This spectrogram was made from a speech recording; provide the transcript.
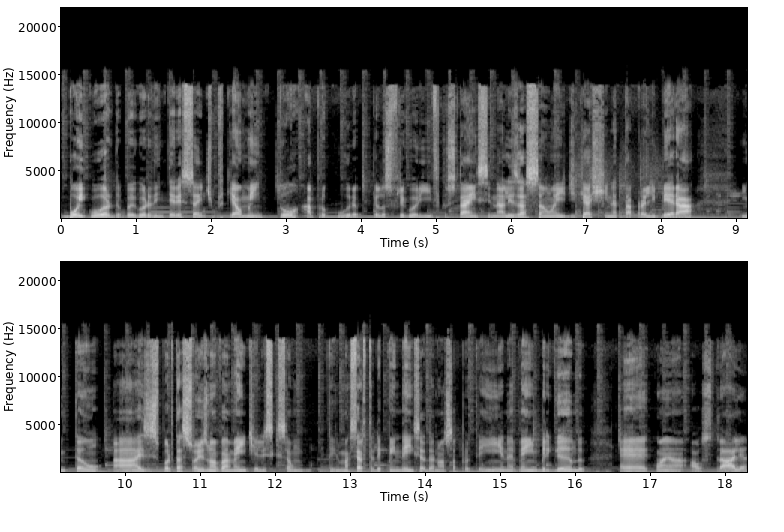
Boi gordo, boi gordo é interessante porque aumentou a procura pelos frigoríficos, está em sinalização aí de que a China está para liberar então as exportações novamente, eles que são têm uma certa dependência da nossa proteína, vêm brigando é, com a Austrália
